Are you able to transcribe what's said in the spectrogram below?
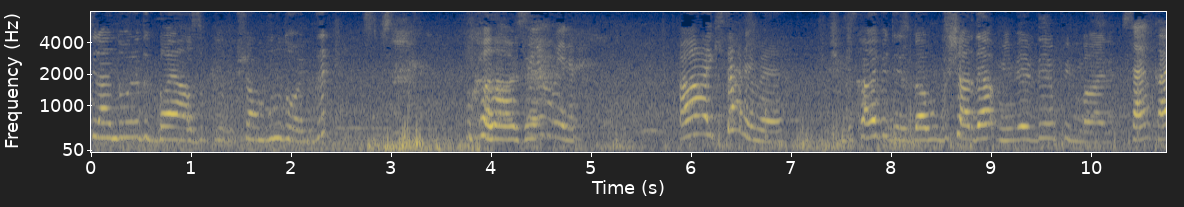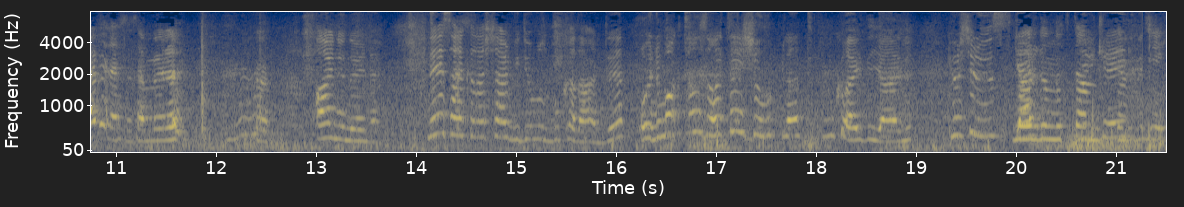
trende oynadık. Bayağı zıpladık. Şu an bunu da oynadık. Bu kadardı. Senin benim. Aa iki tane mi? Kaybederiz. Ben bunu dışarıda yapmayayım, evde yapayım bari. Sen kaybedersin sen böyle. Aynen öyle. Neyse arkadaşlar videomuz bu kadardı. Oynamaktan zaten şalı falan tipim kaydı yani. Görüşürüz. Gel. Yorgunluktan Bir kere bitecek.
